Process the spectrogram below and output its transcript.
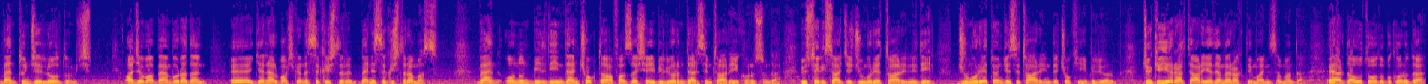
Ben Tunceli olduğum için. Acaba ben buradan e, genel başkanı sıkıştırırım. Beni sıkıştıramaz. Ben onun bildiğinden çok daha fazla şey biliyorum Dersim tarihi konusunda. Üstelik sadece Cumhuriyet tarihini değil, Cumhuriyet öncesi tarihini de çok iyi biliyorum. Çünkü yerel tarihe de meraklıyım aynı zamanda. Eğer Davutoğlu bu konuda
